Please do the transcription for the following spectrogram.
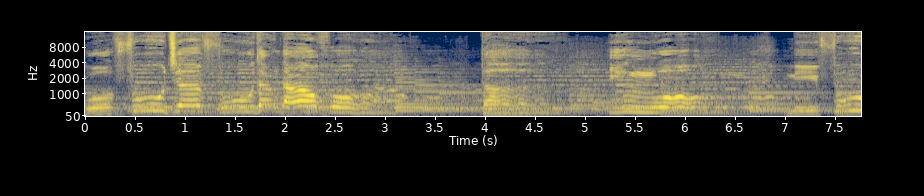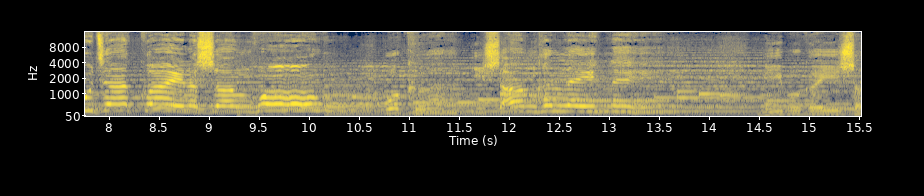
我负责赴汤蹈火，答应我，你负责快乐生活，我可。伤痕累累，你不可以生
